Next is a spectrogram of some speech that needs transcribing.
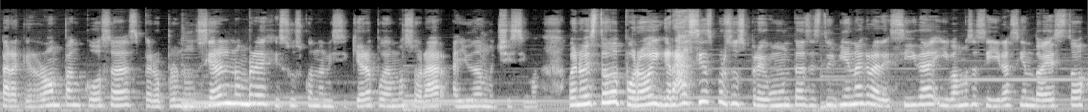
para que rompan cosas, pero pronunciar el nombre de Jesús cuando ni siquiera podemos orar ayuda muchísimo. Bueno, es todo por hoy. Gracias por sus preguntas. Estoy bien agradecida y vamos a seguir haciendo esto.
